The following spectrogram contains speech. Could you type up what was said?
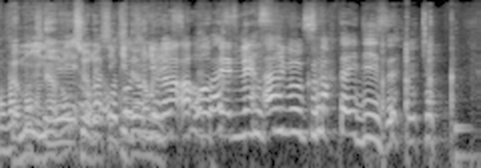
Comment on invente ce récit qui donne envie Merci beaucoup. Smart Ideas.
